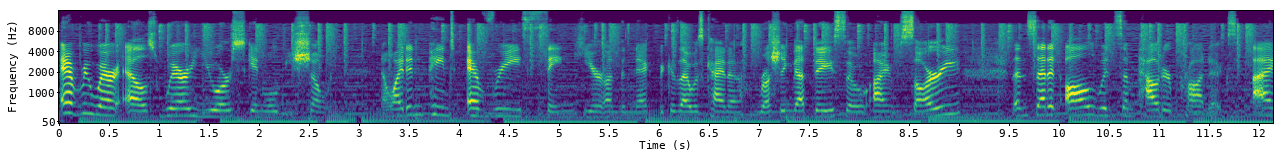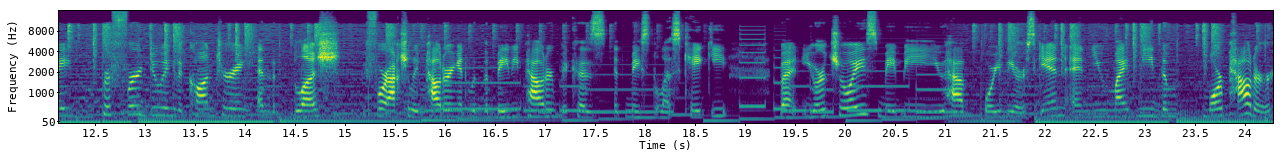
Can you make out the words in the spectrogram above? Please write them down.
everywhere else where your skin will be shown. Now I didn't paint everything here on the neck because I was kinda rushing that day so I'm sorry. Then set it all with some powder products. I prefer doing the contouring and the blush before actually powdering it with the baby powder because it makes it less cakey. But your choice, maybe you have oilier skin and you might need the more powder.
